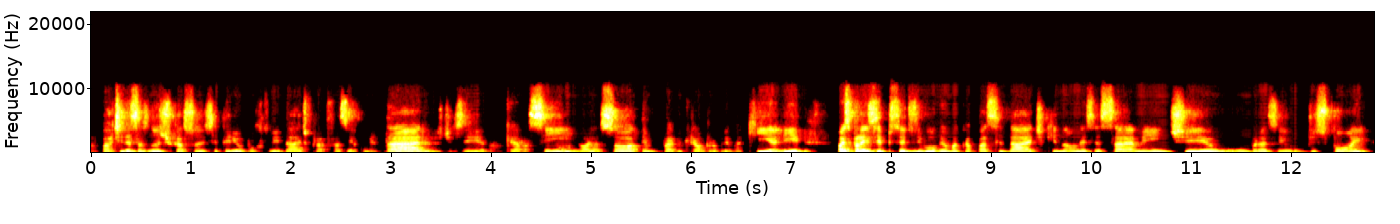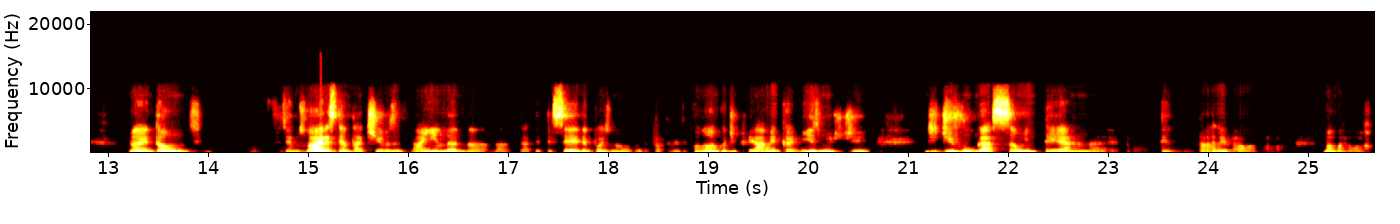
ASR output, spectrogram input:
a partir dessas notificações você teria oportunidade para fazer comentários, dizer, não quero assim, olha só, tem, vai me criar um problema aqui ali, mas para isso você precisa desenvolver uma capacidade que não necessariamente o Brasil dispõe, né? então, fizemos várias tentativas ainda na, na, na DPC, depois no, no, Departamento Econômico, de criar mecanismos de, de divulgação interna para tentar levar uma maior, uma maior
